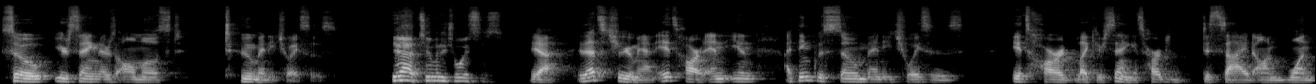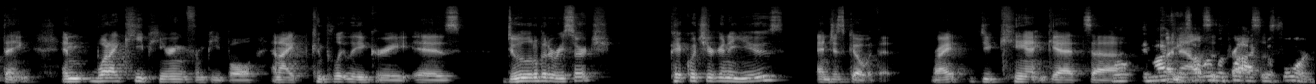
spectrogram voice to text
So you're saying there's almost too many choices. Yeah, too many choices. Yeah, that's true, man. It's hard. And you know, I think with so many choices, it's hard, like you're saying, it's hard to decide on one thing. And what I keep hearing from people, and I completely agree, is do a little bit of research, pick what you're going to use, and just go with it. Right? You can't get uh, well, in my analysis case, I with process. What I can afford.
